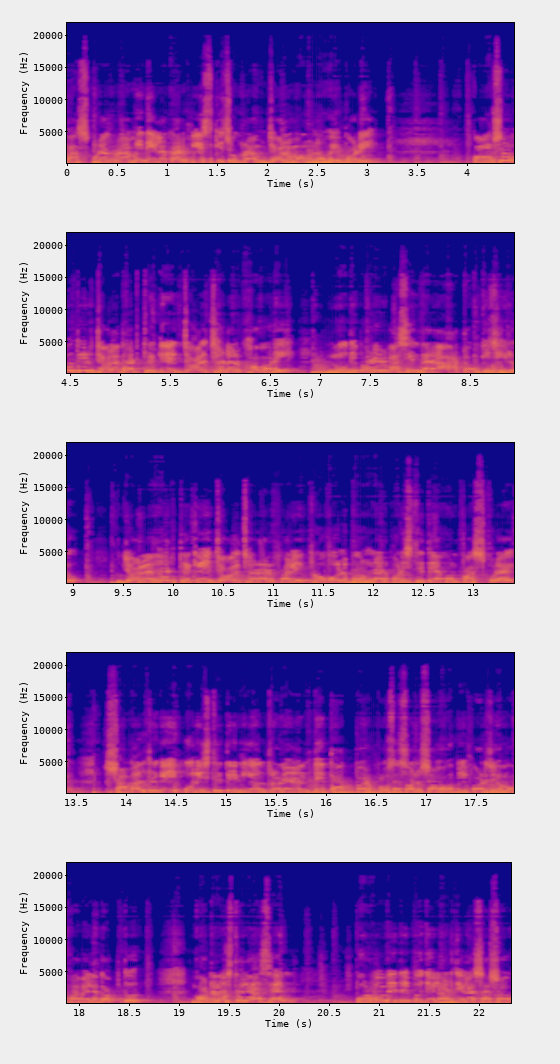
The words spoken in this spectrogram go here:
পাঁশকুড়া গ্রামীণ এলাকার বেশ কিছু গ্রাম জলমগ্ন হয়ে পড়ে। কংসাবতীর জলাধার থেকে জল ছাড়ার খবরে নদীপাড়ের বাসিন্দারা আতঙ্কে ছিল। জলাধার থেকে জল ছাড়ার ফলে প্রবল বন্যার পরিস্থিতি এখন পাঁশকুড়ায়। সকাল থেকেই পরিস্থিতি নিয়ন্ত্রণে আনতে তৎপর প্রশাসন সহ বিপর্যয় মোকাবেলা দপ্তর। ঘটনাস্থলে আসেন পূর্ব মেদিনীপুর জেলার জেলাশাসক,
